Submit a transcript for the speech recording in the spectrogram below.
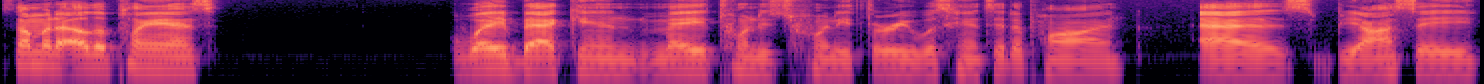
some of the other plans way back in May 2023 was hinted upon as Beyonce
